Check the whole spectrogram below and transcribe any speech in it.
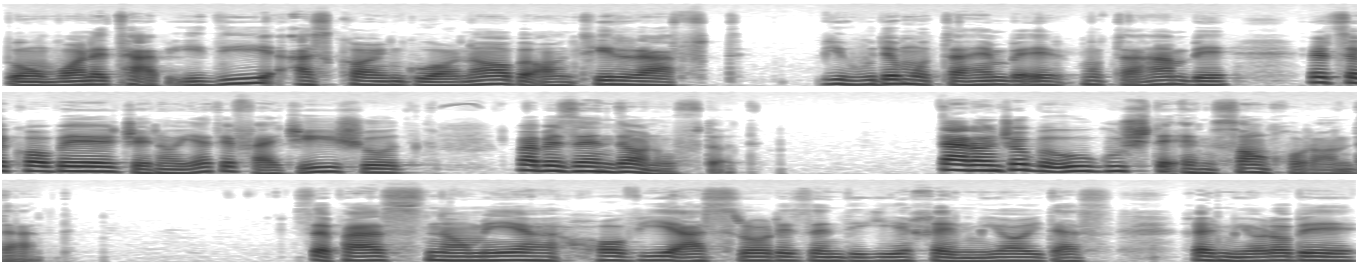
به عنوان تبعیدی از کاینگوانا به آنتیل رفت. بیهوده متهم به, متهم به ارتکاب جنایت فجیعی شد و به زندان افتاد. در آنجا به او گوشت انسان خوراندند. سپس نامه حاوی اسرار زندگی خرمیای دست خرمیا را به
